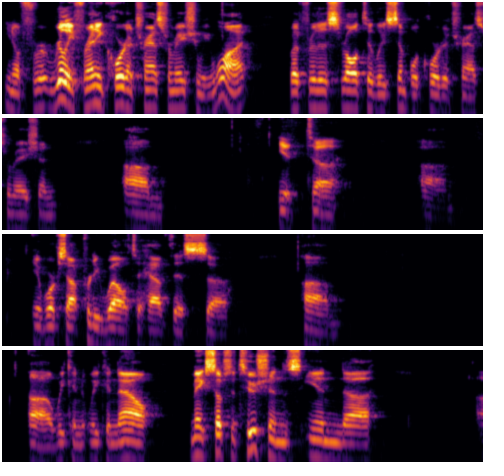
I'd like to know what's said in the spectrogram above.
you know for really for any coordinate transformation we want, but for this relatively simple coordinate transformation um, it uh, um, it works out pretty well to have this. Uh, um, uh, we can we can now make substitutions in uh, uh,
